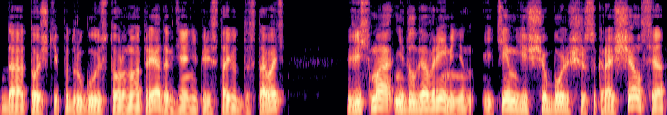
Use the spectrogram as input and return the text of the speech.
до точки по другую сторону отряда, где они перестают доставать, весьма недолговременен и тем еще больше сокращался,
